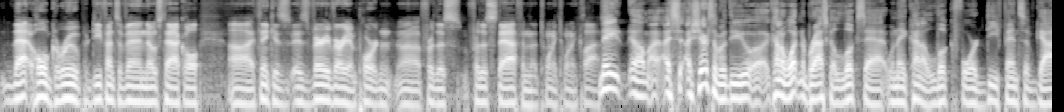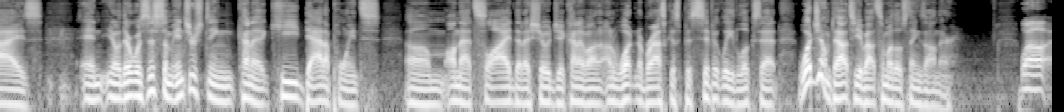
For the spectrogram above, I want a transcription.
that whole group, defensive end, nose tackle, I think is is very very important uh, for this for this staff in the 2020 class. Nate, um, I, I, I shared some with you uh, kind of what Nebraska looks at when they kind of look for defensive guys. And, you know, there was just some interesting kind of key data points um, on that slide that I showed you, kind of on, on what Nebraska specifically looks at. What jumped out to you about some of those things on there? Well,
